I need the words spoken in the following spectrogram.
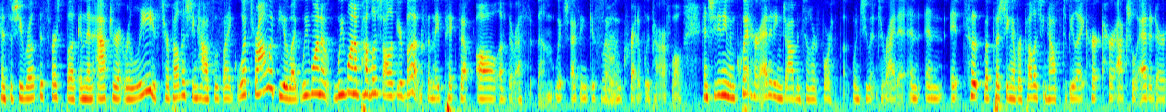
And so she wrote this first book, and then after it released, her publishing house was like, "What's wrong with you? Like, we want to we want to publish all of your books," and they picked up all of the rest of them, which I think is so wow. incredibly powerful. And she didn't even quit her editing job until her fourth book when she went to write it. And and it took the pushing of her publishing house to be like her her actual editor.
